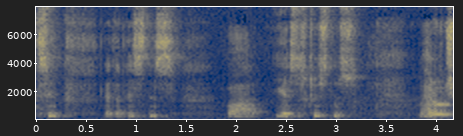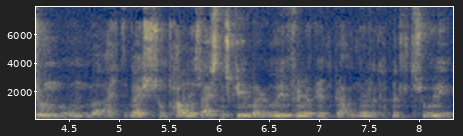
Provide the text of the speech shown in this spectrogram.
trygg etter pistis av Jesus Kristus. Og her er også om, om et vers som Paulus eisen skriver i 4. Grimbra, nødla kapittel 3,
